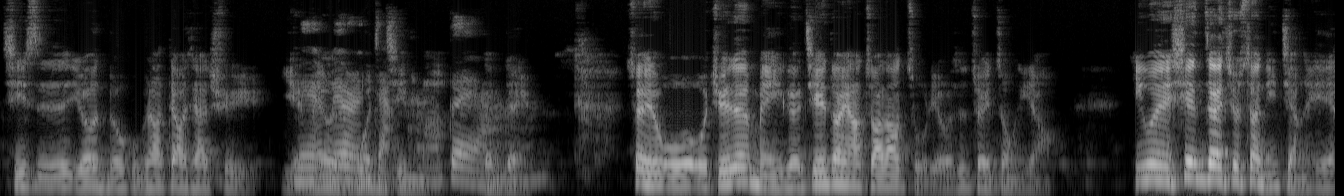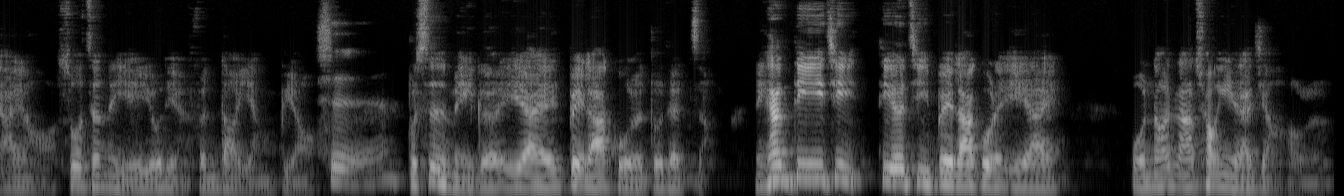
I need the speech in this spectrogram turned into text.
其实有很多股票掉下去也没有人问津嘛，对啊，对不对？所以我我觉得每个阶段要抓到主流是最重要，因为现在就算你讲 AI 哦，说真的也有点分道扬镳，是不是每个 AI 被拉过的都在涨？你看第一季、第二季被拉过的 AI，我拿拿创意来讲好了，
